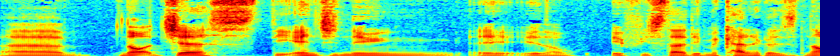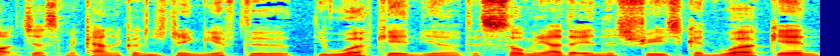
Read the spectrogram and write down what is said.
um, not just the engineering uh, you know if you study mechanical it's not just mechanical engineering you have to you work in you know there's so many other industries you can work in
